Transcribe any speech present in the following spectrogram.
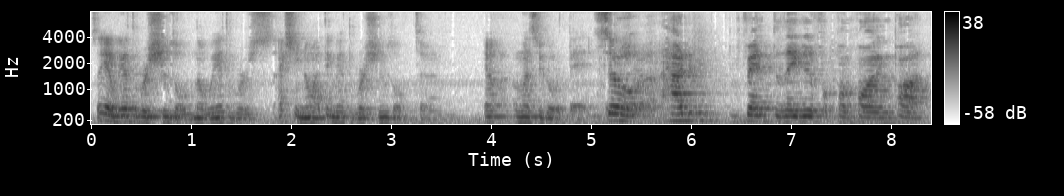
So yeah, we have to wear shoes all. No, we have to wear. Actually, no, I think we have to wear shoes all the time, You know, unless we go to bed. So, uh, how do we prevent the Lego from falling apart?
